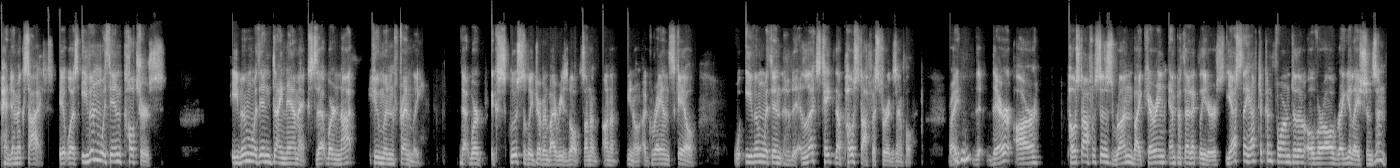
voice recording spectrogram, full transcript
pandemic size. It was even within cultures, even within dynamics that were not human friendly, that were exclusively driven by results on a on a you know a grand scale even within let's take the post office for example right? Mm-hmm. there are post offices run by caring empathetic leaders. Yes they have to conform to the overall regulations and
